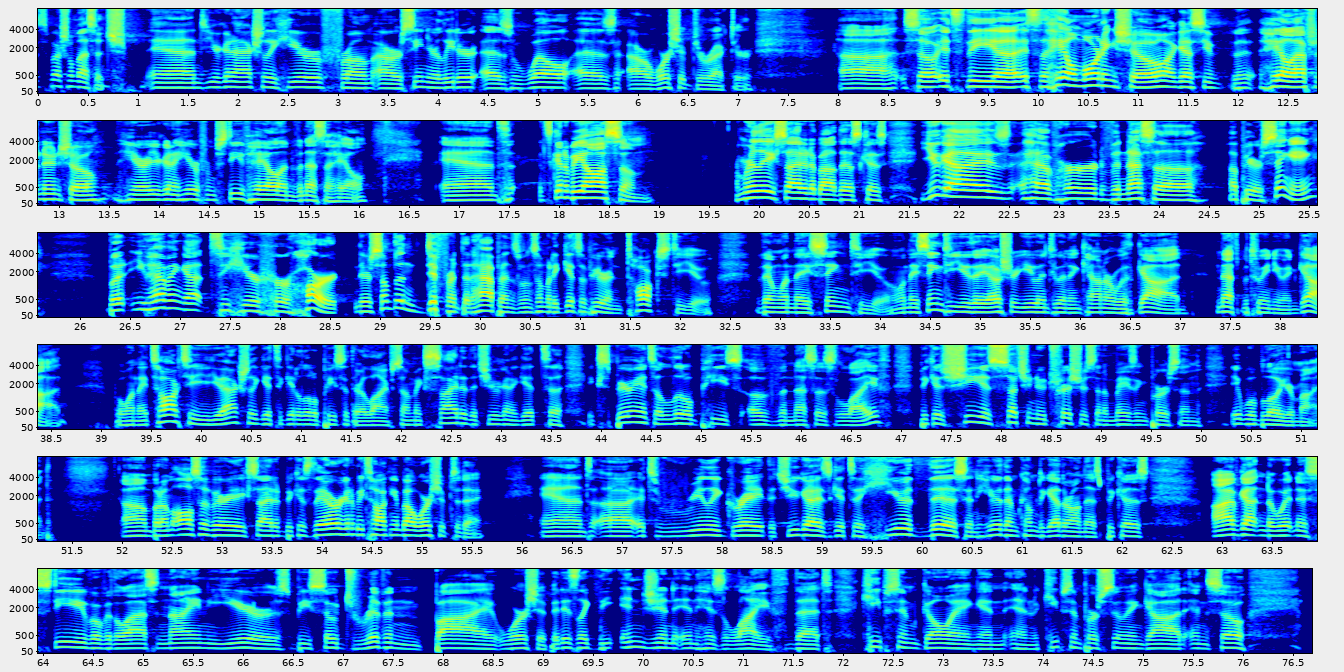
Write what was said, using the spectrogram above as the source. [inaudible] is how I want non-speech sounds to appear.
a special message, and you're going to actually hear from our senior leader as well as our worship director. Uh, so it's the uh, it's the Hale morning show. I guess you Hale afternoon show. Here you're going to hear from Steve Hale and Vanessa Hale, and it's going to be awesome. I'm really excited about this because you guys have heard Vanessa up here singing but you haven't got to hear her heart. There's something different that happens when somebody gets up here and talks to you than when they sing to you. When they sing to you, they usher you into an encounter with God, and that's between you and God. But when they talk to you, you actually get to get a little piece of their life. So I'm excited that you're going to get to experience a little piece of Vanessa's life because she is such a nutritious and amazing person. It will blow your mind. Um, but I'm also very excited because they are going to be talking about worship today. And uh, it's really great that you guys get to hear this and hear them come together on this because I've gotten to witness Steve over the last nine years be so driven by worship. It is like the engine in his life that keeps him going and, and keeps him pursuing God. And so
